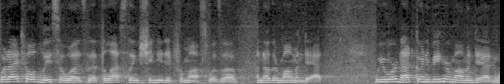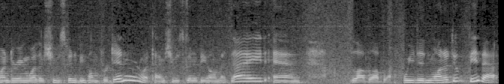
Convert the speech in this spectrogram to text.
What I told Lisa was that the last thing she needed from us was a, another mom and dad. We were not going to be her mom and dad wondering whether she was going to be home for dinner and what time she was going to be home at night and blah, blah, blah. We didn't want to do, be that.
